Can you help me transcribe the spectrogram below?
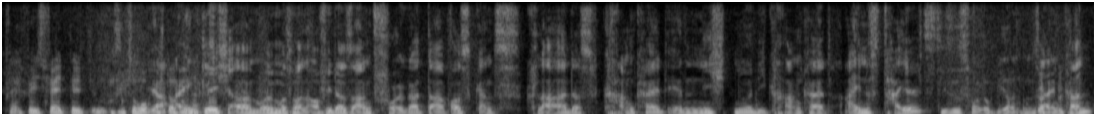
Vielleicht will das Weltbild ein bisschen zu hoch ja, gestochen. Ne? Eigentlich ne? äh, muss man auch wieder sagen, folgert daraus ganz klar, dass Krankheit eben nicht nur die Krankheit eines Teils dieses Holobionten sein kann,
